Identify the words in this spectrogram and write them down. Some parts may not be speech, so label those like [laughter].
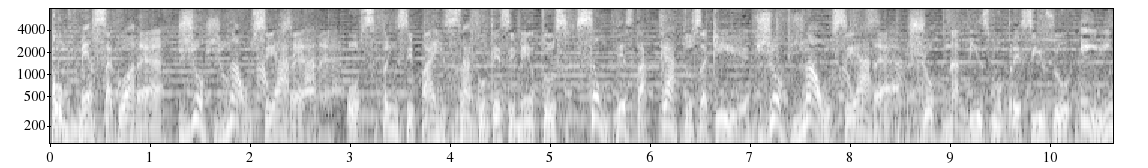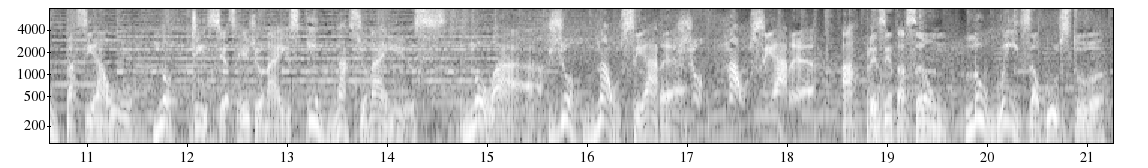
Começa agora, Jornal Seara. Os principais acontecimentos são destacados aqui. Jornal Seara. Jornalismo preciso e imparcial. Notícias regionais e nacionais. No ar, Jornal Seara. Jornal Seara. Apresentação: Luiz Augusto.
